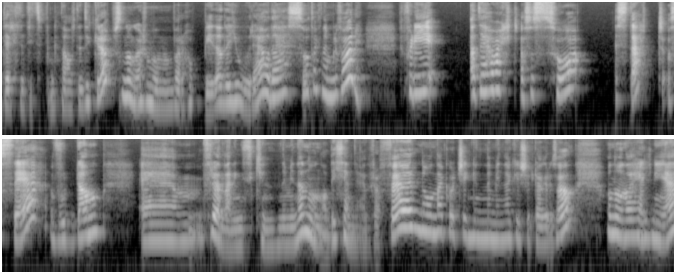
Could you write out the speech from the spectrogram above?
de rette tidspunktene alltid dukker opp. Så noen ganger så må man bare hoppe i det, og det gjorde jeg, og det er jeg så takknemlig for. Fordi at det har vært altså, så sterkt å se hvordan eh, frønæringskundene mine Noen av de kjenner jeg jo fra før. Noen er coachingkundene mine, kursdeltakere og sånn. Og noen er helt nye.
